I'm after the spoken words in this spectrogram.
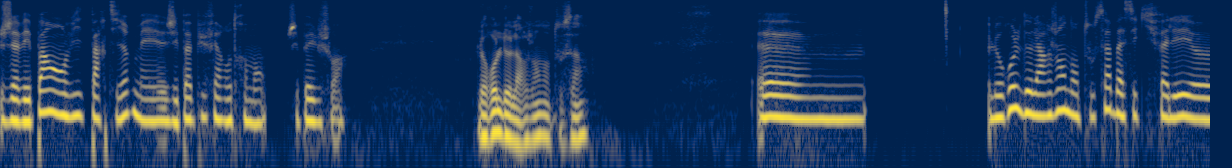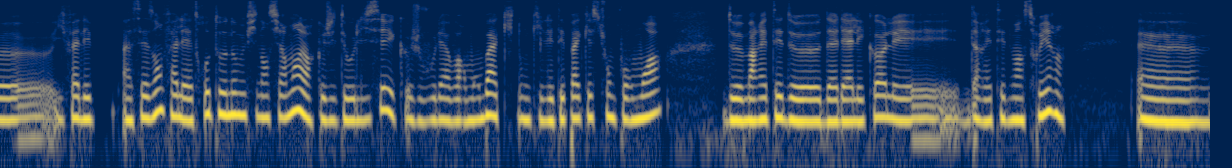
J'avais pas envie de partir, mais j'ai pas pu faire autrement. J'ai pas eu le choix. Le rôle de l'argent dans tout ça? Euh, le rôle de l'argent dans tout ça, bah, c'est qu'il fallait, euh, il fallait à 16 ans, fallait être autonome financièrement alors que j'étais au lycée et que je voulais avoir mon bac. Donc il n'était pas question pour moi de m'arrêter d'aller à l'école et d'arrêter de m'instruire euh,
